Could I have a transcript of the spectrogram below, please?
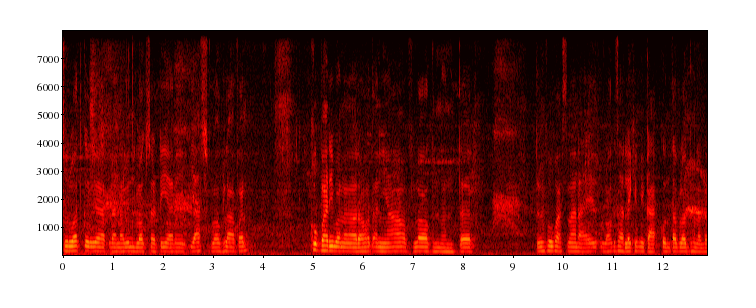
सुरुवात करूया आपल्या नवीन ब्लॉगसाठी आणि याच ब्लॉगला आपण खूप भारी बनवणार आहोत. आणि या ब्लॉग नंतर तुम्ही खूप हसणार आहे. ब्लॉग झाला की मी का कोणता ब्लॉग घेऊन आलो?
